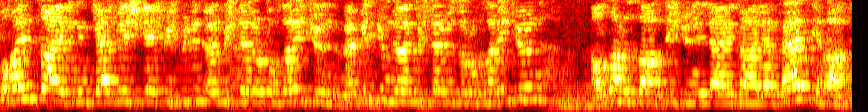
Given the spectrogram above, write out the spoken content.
Bu hayır sahibinin gelmiş geçmiş bütün ölmüşlerin ruhları için ve bir cümle ölmüşlerimizin ruhları için Allah rızası için İllahi Teala Fatiha.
